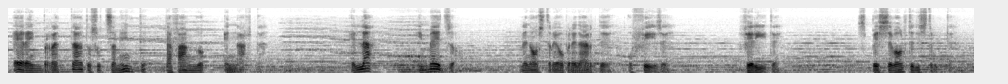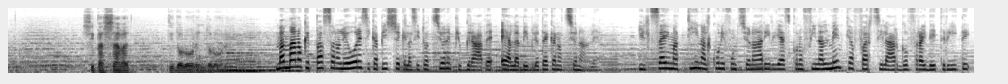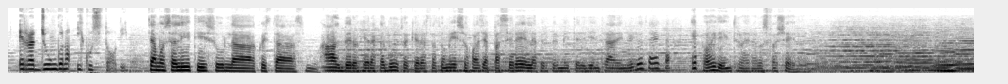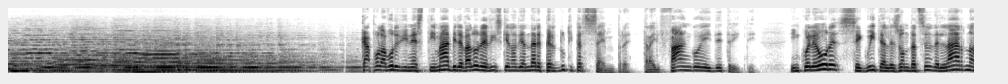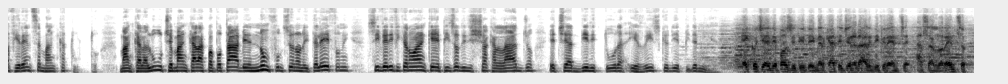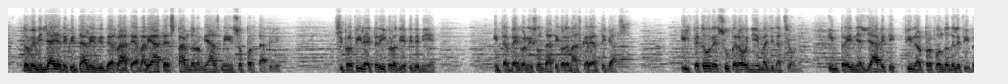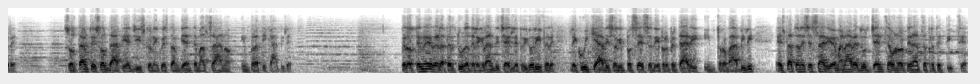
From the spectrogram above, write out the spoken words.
era imbrattato sozzamente da fango e nafta. E là, in mezzo, le nostre opere d'arte offese, ferite, spesse volte distrutte. Si passava di dolore in dolore. Man mano che passano le ore si capisce che la situazione più grave è alla Biblioteca Nazionale. Il 6 mattina alcuni funzionari riescono finalmente a farsi largo fra i detriti e raggiungono i custodi. Siamo saliti su questo albero che era caduto e che era stato messo quasi a passerella per permettere di entrare in biblioteca e poi dentro era lo sfascello. Capolavori di inestimabile valore rischiano di andare perduti per sempre tra il fango e i detriti. In quelle ore, seguite all'esondazione dell'Arno, a Firenze manca tutto. Manca la luce, manca l'acqua potabile, non funzionano i telefoni, si verificano anche episodi di sciacallaggio e c'è addirittura il rischio di epidemie. Eccoci ai depositi dei mercati generali di Firenze, a San Lorenzo, dove migliaia di quintali di derrate avariate spandono miasmi insopportabili. Si profila il pericolo di epidemie. Intervengono i soldati con le maschere antigas. Il fetore supera ogni immaginazione. Impregna gli abiti fino al profondo delle fibre. Soltanto i soldati agiscono in questo ambiente malsano, impraticabile. Per ottenere l'apertura delle grandi celle frigorifere, le cui chiavi sono in possesso dei proprietari introvabili, è stato necessario emanare d'urgenza un'ordinanza prefettizia.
